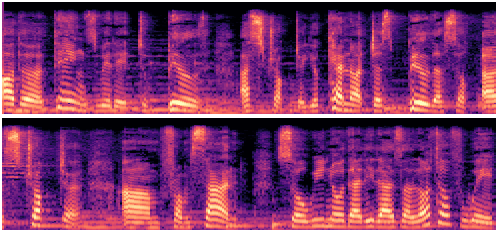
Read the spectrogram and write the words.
other things with it to build a structure. You cannot just build a, a structure um, from sand. So we know that it has a lot of weight,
